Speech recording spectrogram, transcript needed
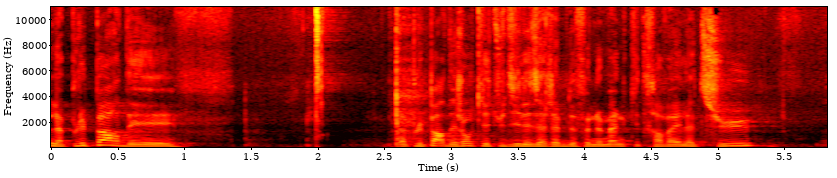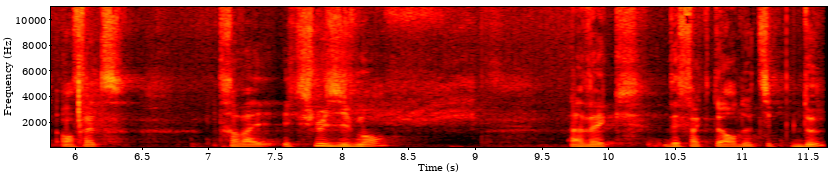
la plupart des, gens qui étudient les algèbres de phénomènes qui travaillent là-dessus, en fait, travaillent exclusivement avec des facteurs de type 2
